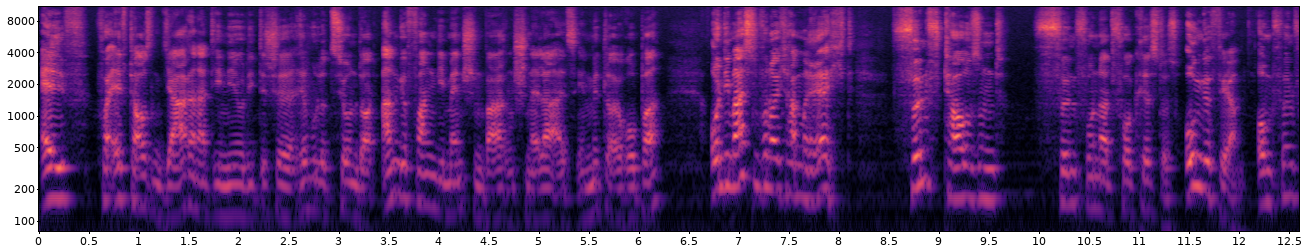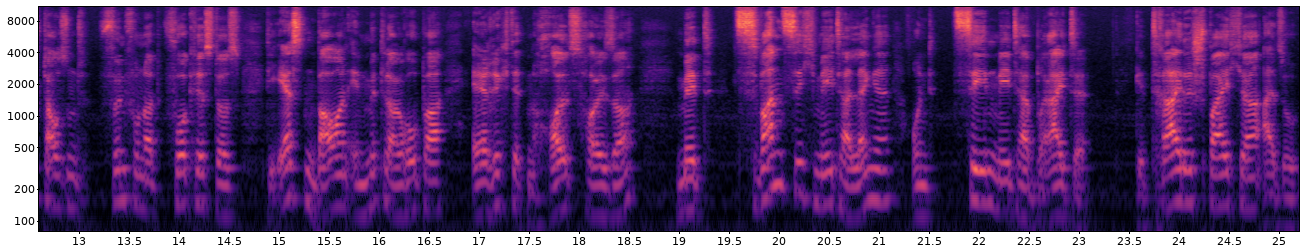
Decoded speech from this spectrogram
elf, vor 11.000 Jahren hat die neolithische Revolution dort angefangen. Die Menschen waren schneller als in Mitteleuropa. Und die meisten von euch haben recht. 5500 vor Christus, ungefähr um 5500 vor Christus, die ersten Bauern in Mitteleuropa errichteten Holzhäuser mit 20 Meter Länge und 10 Meter Breite. Getreidespeicher, also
